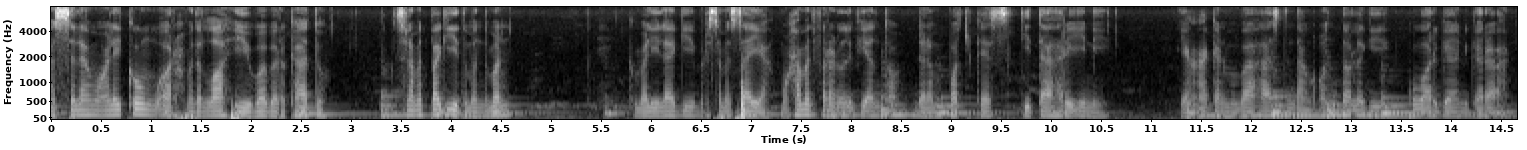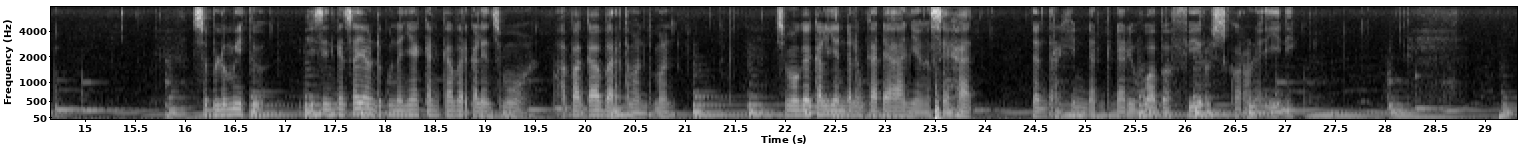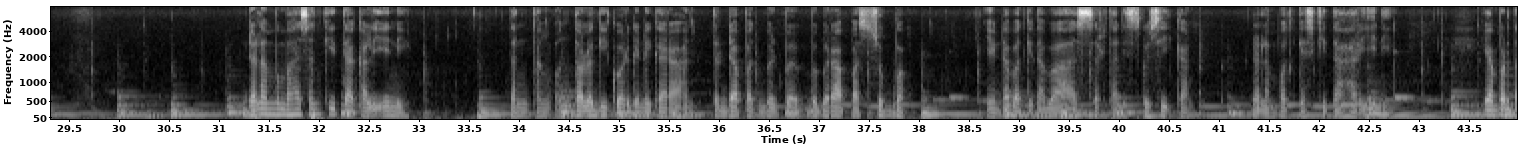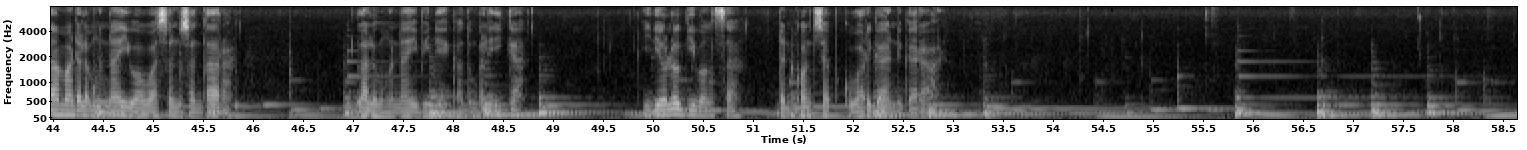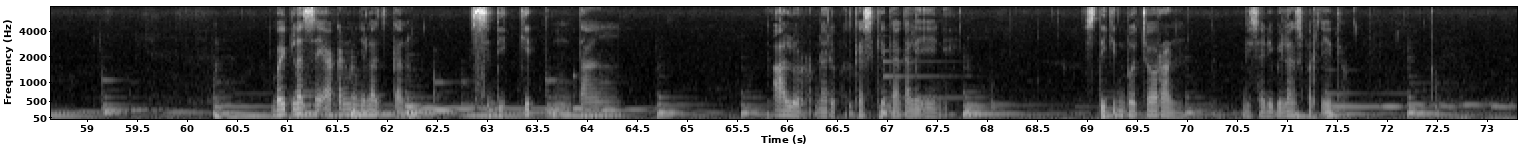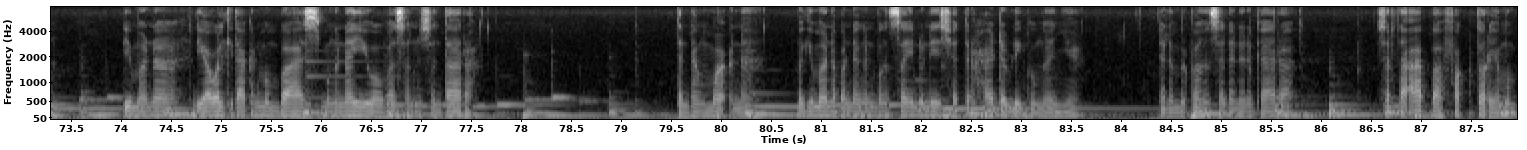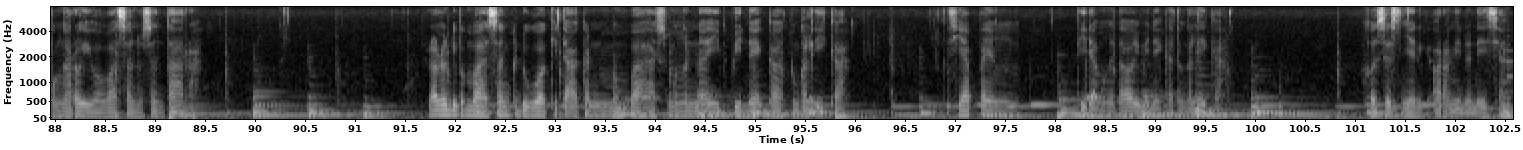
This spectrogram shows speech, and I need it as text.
Assalamualaikum warahmatullahi wabarakatuh. Selamat pagi teman-teman. Kembali lagi bersama saya Muhammad Farhan Livianto Dalam podcast kita hari ini Yang akan membahas tentang ontologi keluarga negaraan. Sebelum itu Izinkan saya untuk menanyakan kabar kalian semua. Apa kabar teman-teman? Semoga kalian dalam keadaan yang sehat Dan terhindar dari wabah virus corona ini Dalam pembahasan kita kali ini tentang ontologi kewarganegaraan, terdapat beberapa subbab yang dapat kita bahas serta diskusikan dalam podcast kita hari ini. Yang pertama adalah mengenai wawasan Nusantara, lalu mengenai Bhinneka Tunggal Ika, ideologi bangsa, dan konsep kewarganegaraan. Baiklah, saya akan menjelaskan sedikit tentang alur dari podcast kita kali ini. Sedikit bocoran, bisa dibilang seperti itu. Di mana di awal kita akan membahas mengenai wawasan Nusantara tentang makna bagaimana pandangan bangsa Indonesia terhadap lingkungannya dalam berbangsa dan negara serta apa faktor yang mempengaruhi wawasan Nusantara. Lalu di pembahasan kedua kita akan membahas mengenai Bhinneka Tunggal Ika. Siapa yang tidak mengetahui Bhinneka Tunggal Ika? Khususnya orang Indonesia.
